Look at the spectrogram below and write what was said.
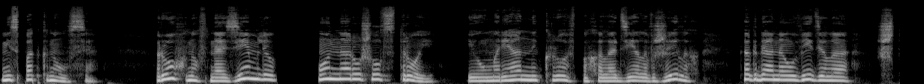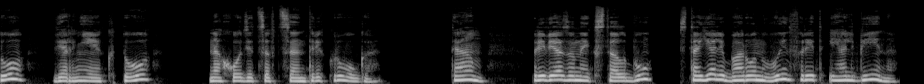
не споткнулся. Рухнув на землю, он нарушил строй, и у Марианны кровь похолодела в жилах, когда она увидела, что, вернее, кто, находится в центре круга. Там, привязанные к столбу, стояли барон Уинфрид и Альбина.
